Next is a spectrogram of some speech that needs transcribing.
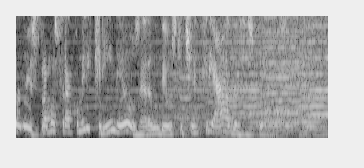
falando isso? Para mostrar como ele cria em Deus. Era um Deus que tinha criado essas coisas.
